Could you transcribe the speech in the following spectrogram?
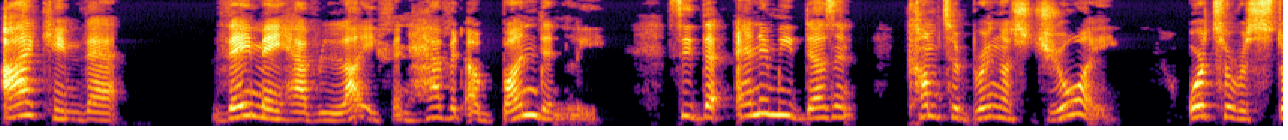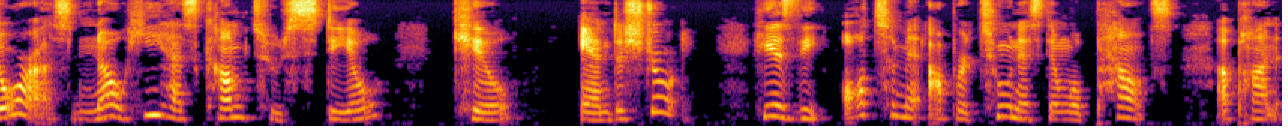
I came that they may have life and have it abundantly. See, the enemy doesn't come to bring us joy or to restore us. No, he has come to steal, kill, and destroy. He is the ultimate opportunist and will pounce upon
